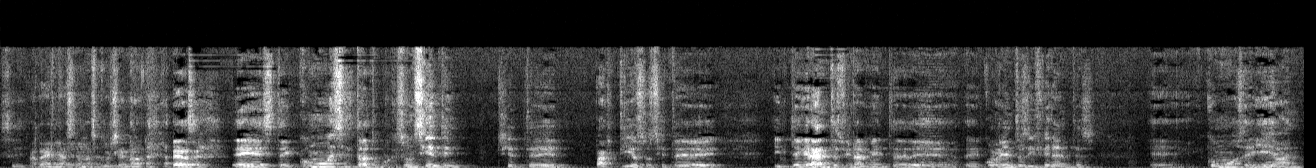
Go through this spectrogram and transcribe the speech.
Sí. Ahora ya se me escuché, ¿no? Pero, este, ¿cómo es el trato? Porque son siete, siete partidos o siete integrantes finalmente de, de corrientes diferentes. Eh, ¿Cómo se llevan?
